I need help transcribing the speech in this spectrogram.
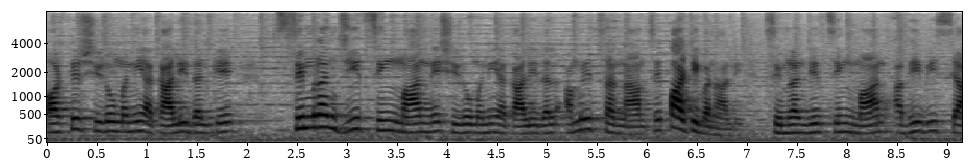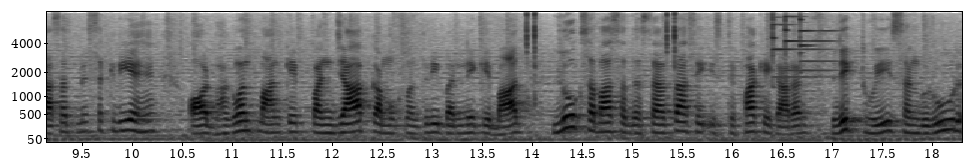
और फिर शिरोमणि अकाली दल के सिमरनजीत सिंह मान ने शिरोमणि अकाली दल अमृतसर नाम से पार्टी बना ली। सिमरनजीत सिंह मान अभी भी सियासत में सक्रिय हैं और भगवंत मान के पंजाब का मुख्यमंत्री बनने के बाद लोकसभा सदस्यता से इस्तीफा के कारण रिक्त हुई संगरूर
